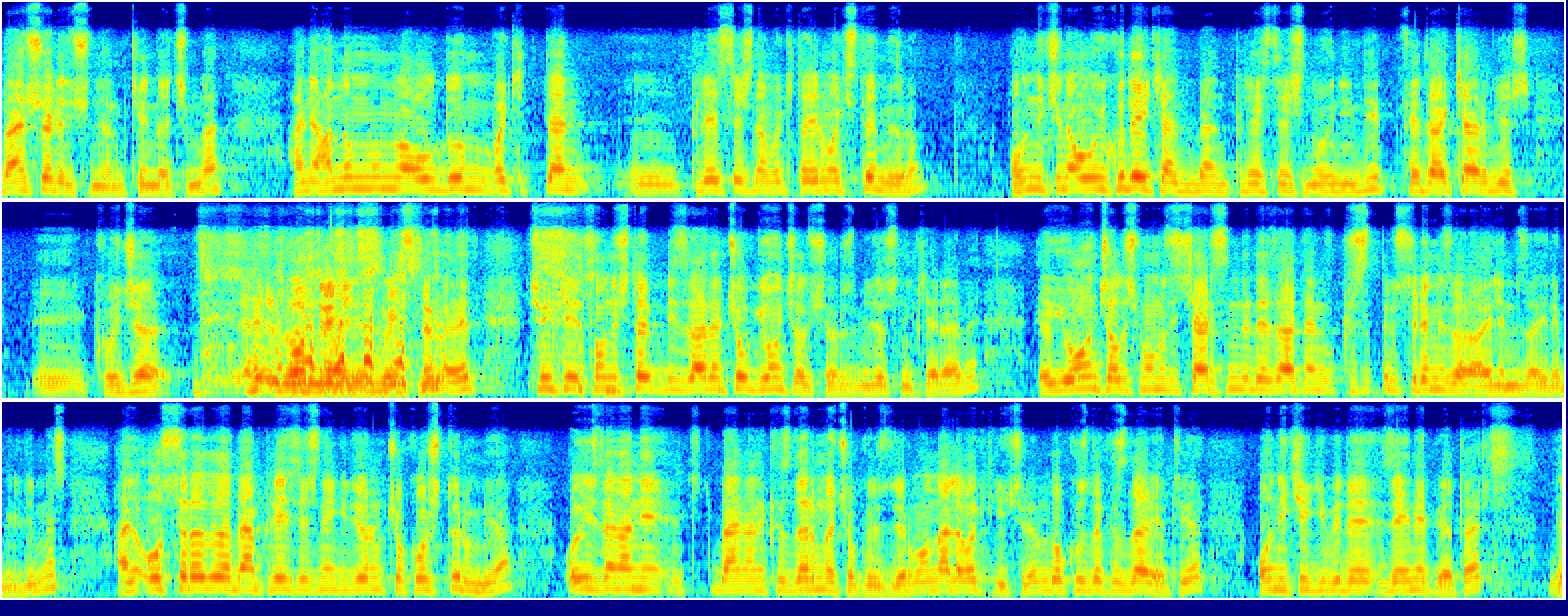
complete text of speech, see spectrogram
ben şöyle düşünüyorum kendi açımdan. Hani hanımımla olduğum vakitten e, PlayStation'a vakit ayırmak istemiyorum. Onun için o uykudayken ben PlayStation oynayayım deyip fedakar bir e, koca oynuyorsun. çizmek istiyorum. Evet. Çünkü sonuçta biz zaten çok yoğun çalışıyoruz biliyorsun İlker abi. E, yoğun çalışmamız içerisinde de zaten kısıtlı bir süremiz var ailemize ayırabildiğimiz. Hani o sırada da ben PlayStation'a gidiyorum çok hoş durmuyor. O yüzden hani ben hani kızlarımı da çok özlüyorum. Onlarla vakit geçiriyorum. 9'da kızlar yatıyor. 12 gibi de Zeynep yatar. E,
